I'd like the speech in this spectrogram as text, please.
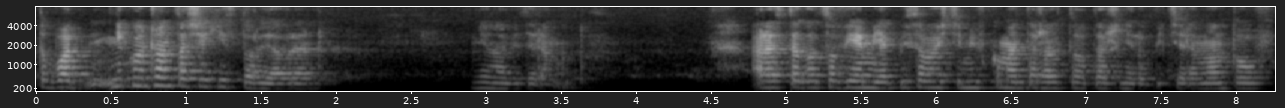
to była niekończąca się historia wręcz. Nienawidzę remontów. Ale z tego co wiem, jak pisałyście mi w komentarzach, to też nie lubicie remontów.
